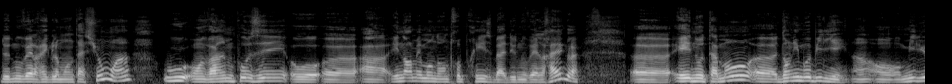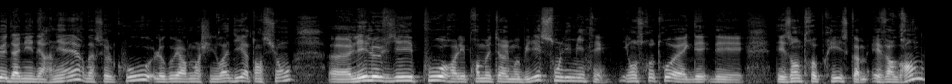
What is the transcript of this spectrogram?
de nouvelles réglementations, hein, où on va imposer euh, à énormément d'entreprises bah, de nouvelles règles. Euh, et notamment euh, dans l'immobilier. Hein. En, milieu d'année dernière, d'un seul coup, le gouvernement chinois dit attention, euh, les leviers pour les promoteurs immobiliers sont limités. Et on se retrouve avec des, des, entreprises comme Evergrande,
